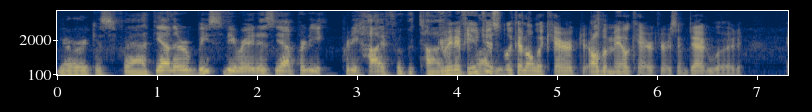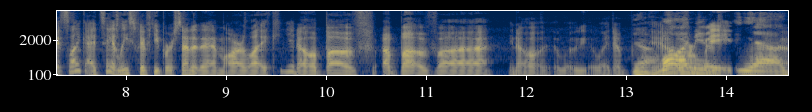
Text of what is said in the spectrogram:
Merrick is fat. Yeah, their obesity rate is yeah pretty pretty high for the time. I mean, if you just look at all the character, all the male characters in Deadwood, it's like I'd say at least fifty percent of them are like you know above above uh you know yeah. Well, I mean, yeah,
